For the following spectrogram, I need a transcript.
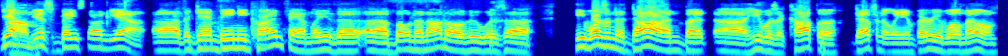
Yeah, um, it's based on yeah uh, the Gambino crime family, the uh, Bonanno, who was uh he wasn't a don, but uh, he was a coppa definitely and very well known.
